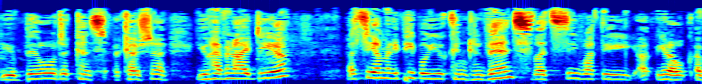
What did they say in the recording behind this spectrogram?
You build a, crescendo. You have an idea. Let's see how many people you can convince. Let's see what the uh, you know uh,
